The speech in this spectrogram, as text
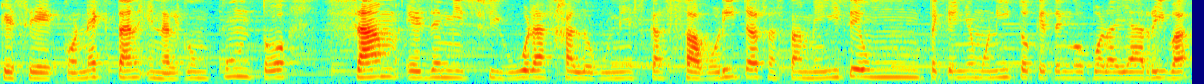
que se conectan en algún punto. Sam es de mis figuras halloweenescas favoritas. Hasta me hice un pequeño monito que tengo por allá arriba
